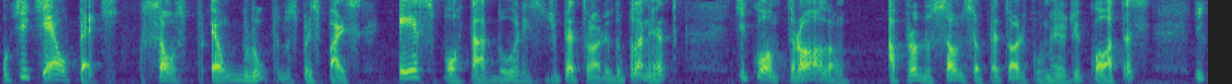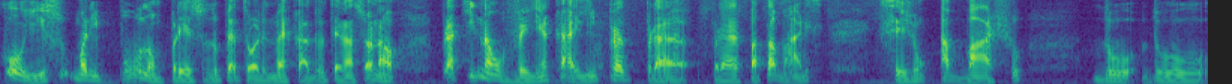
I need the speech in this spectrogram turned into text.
o que, que é a OPEC? São é um grupo dos principais exportadores de petróleo do planeta que controlam a produção do seu petróleo por meio de cotas e, com isso, manipulam o preço do petróleo no mercado internacional para que não venha cair para patamares que sejam abaixo do, do,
